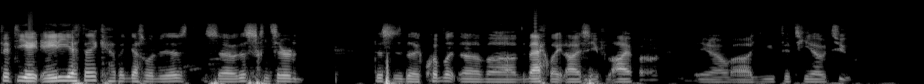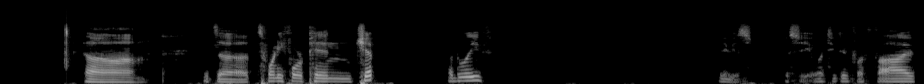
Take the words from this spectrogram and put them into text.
5880 I think? I think that's what it is. So this is considered this is the equivalent of uh, the backlight IC for the iPhone you know uh, U1502 um, it's a 24 pin chip I believe. Maybe it's let's see one two three four five.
